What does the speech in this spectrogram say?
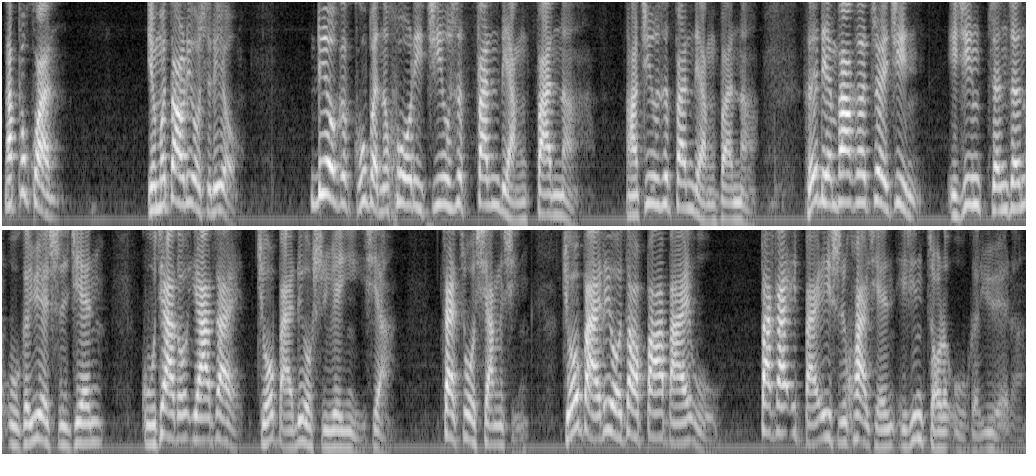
那不管有没有到六十六，六个股本的获利几乎是翻两番呐、啊，几乎是翻两番呐、可是联发科最近已经整整五个月时间，股价都压在九百六十元以下，在做箱型，九百六到八百五，大概一百一十块钱，已经走了五个月了。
